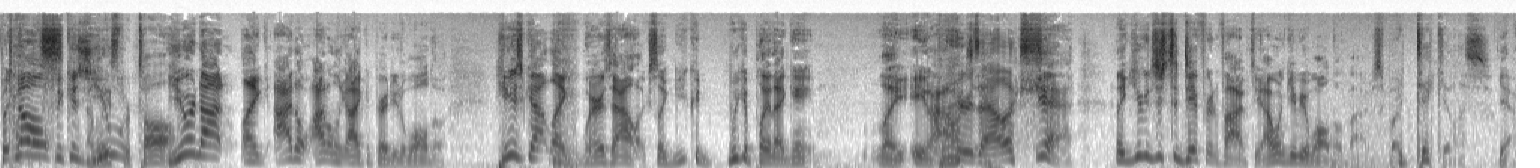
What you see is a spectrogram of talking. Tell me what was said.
But no, because At you least we're tall. You're not like I don't. I don't think I compared you to Waldo. He's got like where's Alex? Like you could we could play that game. Like you know, Alex- Where's Alex? Yeah, like you're just a different vibe to you. I won't give you Waldo vibes, but ridiculous. yeah.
